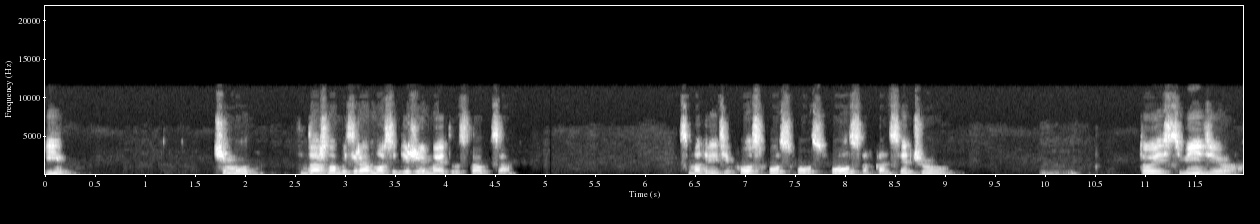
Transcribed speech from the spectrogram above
и чему должно быть равно содержимое этого столбца. Смотрите, false, false, false, false, а в конце true. То есть видео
